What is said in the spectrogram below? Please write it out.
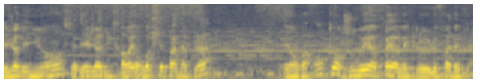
A déjà des nuances, il y a déjà du travail, on voit que c'est pas un aplat. Et on va encore jouer après avec le, le là.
